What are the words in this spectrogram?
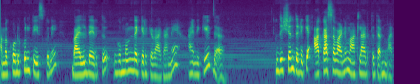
ఆమె కొడుకుని తీసుకుని బయలుదేరుతూ గుమ్మం దగ్గరికి రాగానే ఆయనకి దుష్యంతుడికి ఆకాశవాణి మాట్లాడుతుంది అనమాట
